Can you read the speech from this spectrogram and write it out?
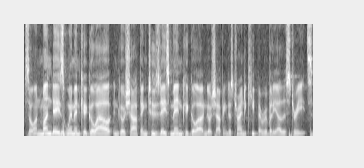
so on Mondays, women could go out and go shopping. Tuesdays, men could go out and go shopping, just trying to keep everybody out of the streets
